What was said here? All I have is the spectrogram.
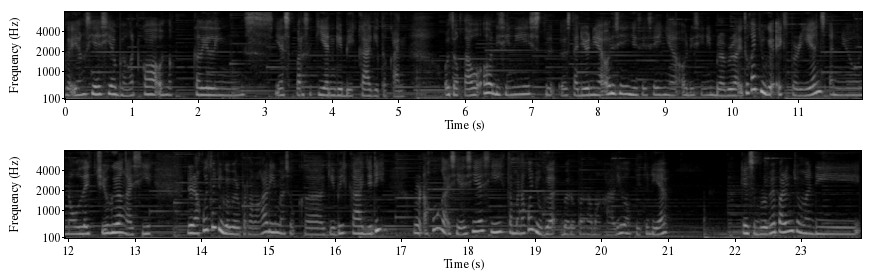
nggak yang sia-sia banget kok untuk keliling ya sepersekian GBK gitu kan. Untuk tahu oh di sini stadionnya oh di sini JCC-nya oh di sini bla bla. Itu kan juga experience and new knowledge juga nggak sih? Dan aku itu juga baru pertama kali masuk ke GBK jadi menurut aku nggak sia-sia sih. Temen aku juga baru pertama kali waktu itu dia kayak sebelumnya paling cuma di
